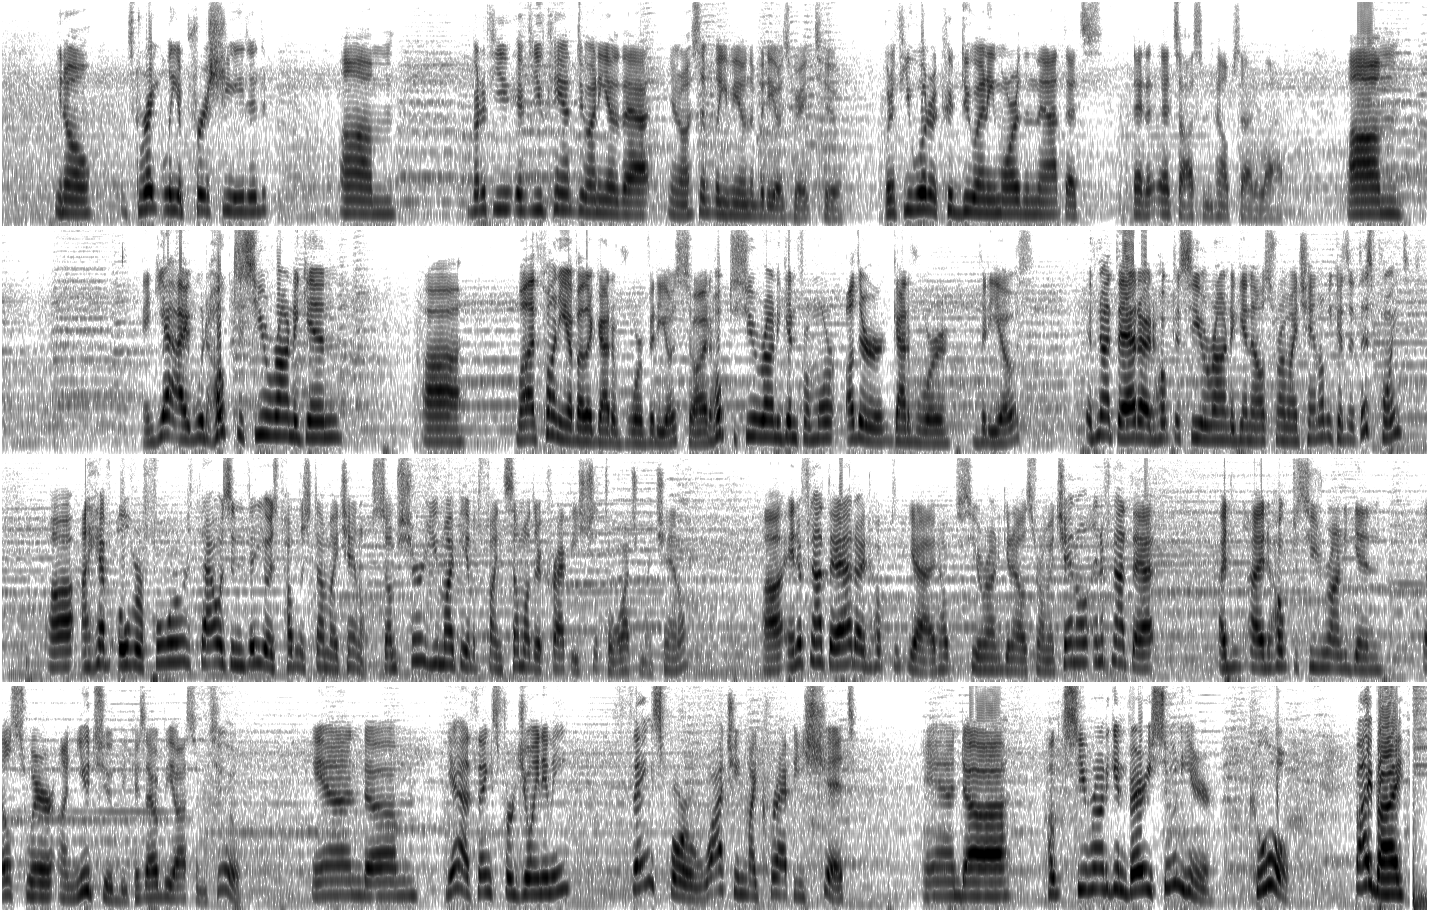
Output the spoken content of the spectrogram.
You know, it's greatly appreciated. Um, but if you if you can't do any of that, you know, simply viewing the video is great too. But if you would or could do any more than that, that's that that's awesome. It helps out a lot. Um, and yeah, I would hope to see you around again. Uh, well, I have plenty of other God of War videos, so I'd hope to see you around again for more other God of War videos. If not that, I'd hope to see you around again elsewhere on my channel because at this point, uh, I have over 4,000 videos published on my channel, so I'm sure you might be able to find some other crappy shit to watch on my channel. Uh, and if not that, I'd hope to yeah, I'd hope to see you around again elsewhere on my channel. And if not that, I'd I'd hope to see you around again elsewhere on YouTube because that would be awesome too. And um, yeah, thanks for joining me. Thanks for watching my crappy shit. And uh, hope to see you around again very soon here. Cool. Bye bye.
